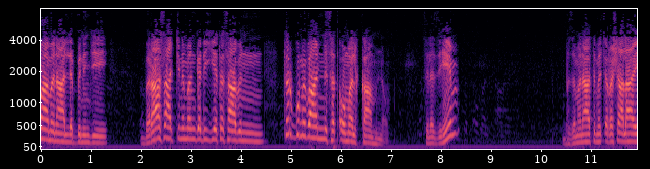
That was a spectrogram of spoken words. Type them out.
ማመን አለብን እንጂ በራሳችን መንገድ እየተሳብን ትርጉም ባንሰጠው መልካም ነው። ስለዚህም በዘመናት መጨረሻ ላይ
